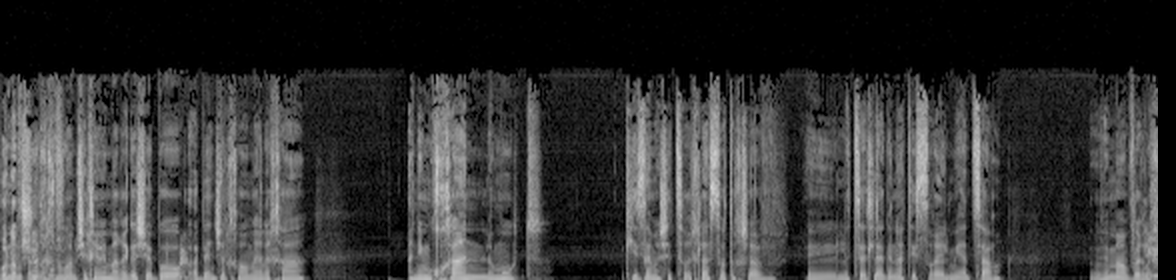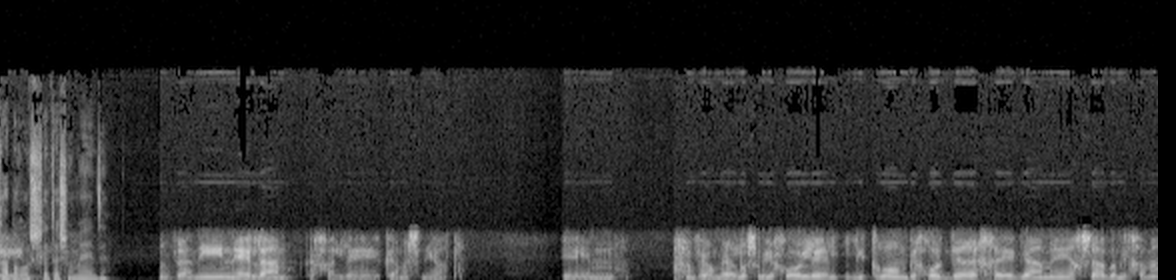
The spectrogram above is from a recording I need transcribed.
בוא נמשיך, עופר. אנחנו ממשיכים עם הרגע שבו הבן שלך אומר לך, אני מוכן למות, כי זה מה שצריך לעשות עכשיו, אה, לצאת להגנת ישראל מיד צר. ומה עובר לך בראש כשאתה שומע את זה? ואני נעלם ככה לכמה שניות, אמ, ואומר לו שהוא יכול אה, לתרום בכל דרך אה, גם אה, עכשיו במלחמה.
